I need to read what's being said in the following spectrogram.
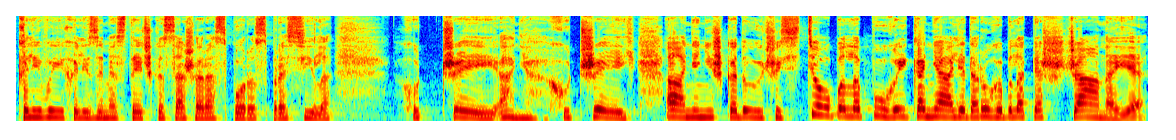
Калі выехалі за мястэчка, Саша распора спрасіла: « Хутчэй, Аня, хутчэй, Аня, не шкадуючы, сцёбала пугай каня, але дарога была пясчаная.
